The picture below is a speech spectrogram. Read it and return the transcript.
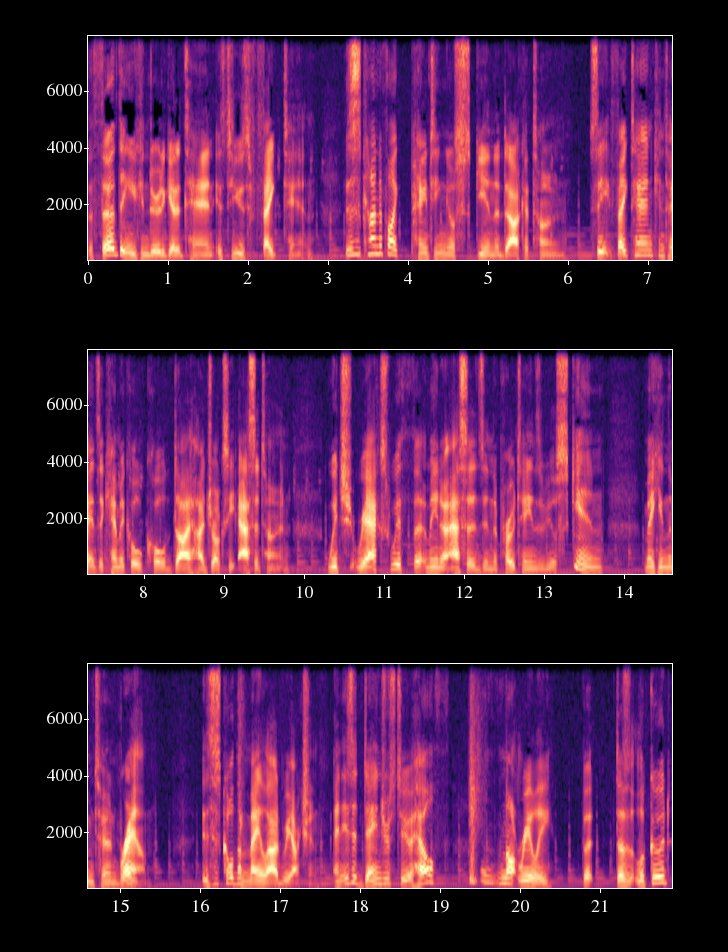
The third thing you can do to get a tan is to use fake tan. This is kind of like painting your skin a darker tone. See, fake tan contains a chemical called dihydroxyacetone, which reacts with the amino acids in the proteins of your skin, making them turn brown. This is called the Maillard reaction. And is it dangerous to your health? Well, not really. But does it look good?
